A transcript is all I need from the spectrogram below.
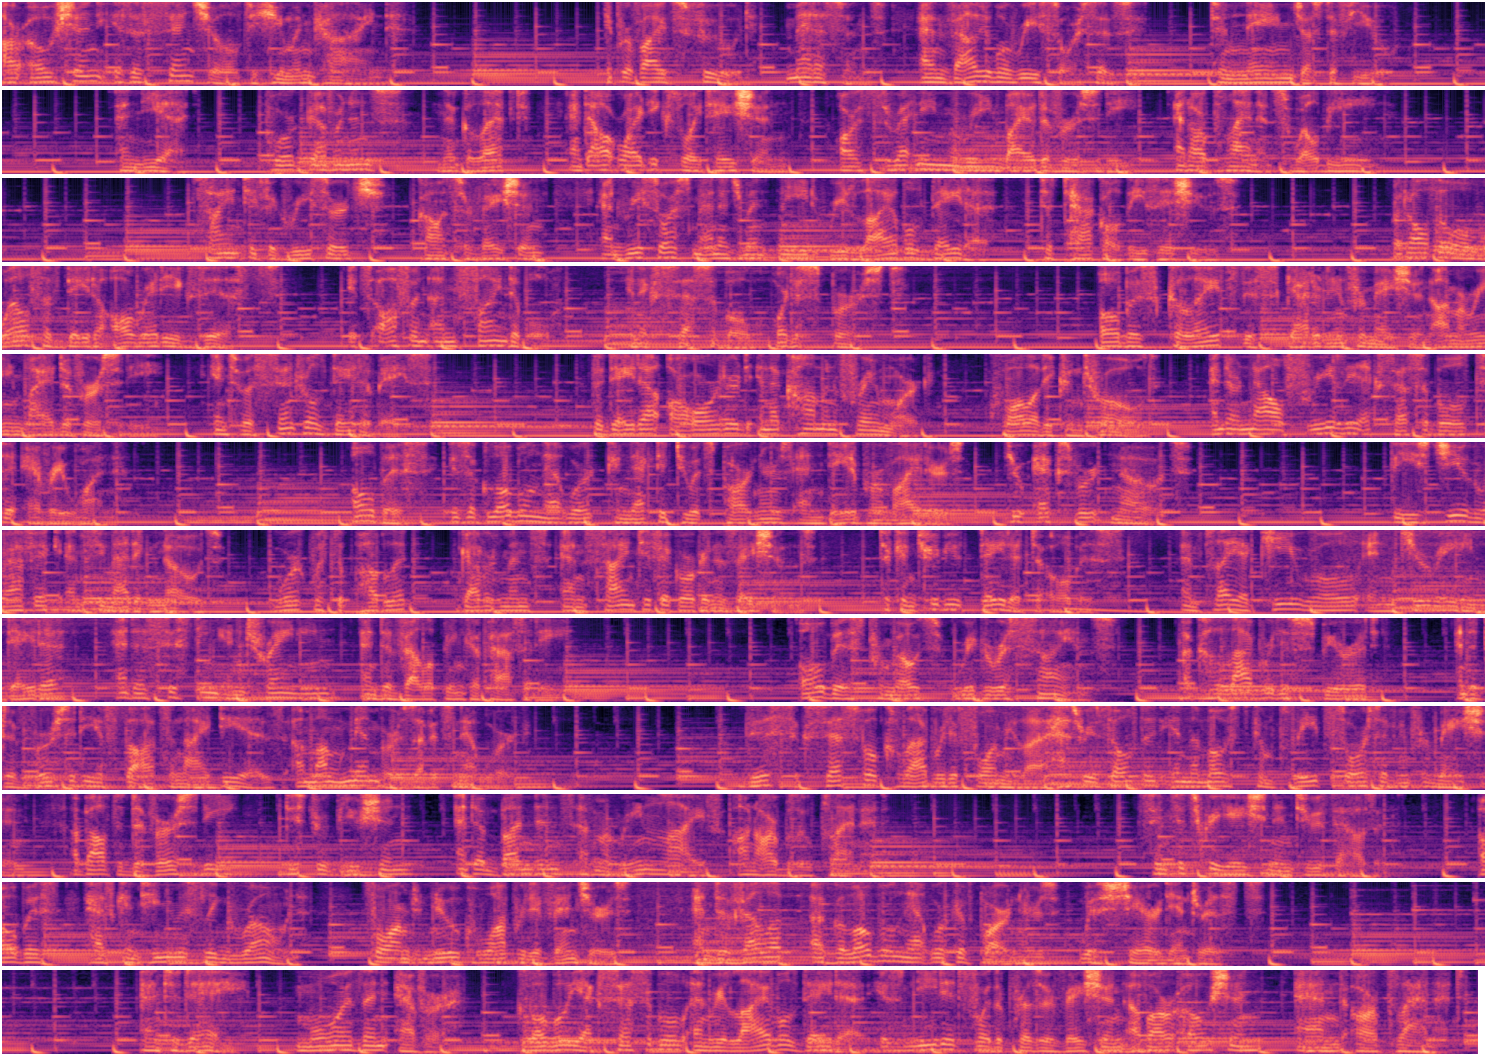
Our ocean is essential to humankind. It provides food, medicines, and valuable resources, to name just a few. And yet, poor governance, neglect, and outright exploitation are threatening marine biodiversity and our planet's well-being. Scientific research, conservation, and resource management need reliable data to tackle these issues. But although a wealth of data already exists, it's often unfindable, inaccessible, or dispersed. OBIS collates this scattered information on marine biodiversity into a central database. The data are ordered in a common framework, quality controlled, and are now freely accessible to everyone. OBIS is a global network connected to its partners and data providers through expert nodes. These geographic and thematic nodes work with the public, governments, and scientific organizations to contribute data to OBIS and play a key role in curating data and assisting in training and developing capacity. OBIS promotes rigorous science, a collaborative spirit, and a diversity of thoughts and ideas among members of its network. This successful collaborative formula has resulted in the most complete source of information about the diversity, distribution, and abundance of marine life on our blue planet. Since its creation in 2000, OBIS has continuously grown, formed new cooperative ventures, and developed a global network of partners with shared interests. And today, more than ever, globally accessible and reliable data is needed for the preservation of our ocean and our planet.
